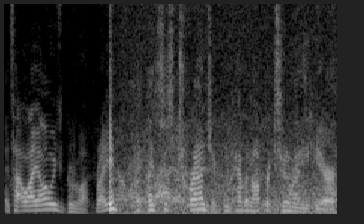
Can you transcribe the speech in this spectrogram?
It's how I always grew up, right? It's just tragic. You have an opportunity here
